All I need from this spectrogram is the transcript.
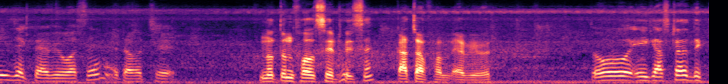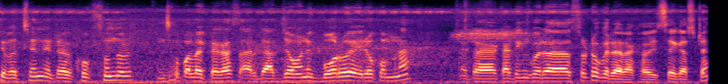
এই যে একটা অ্যাভিউ আছে, এটা হচ্ছে নতুন ফল সেট হয়েছে, কাঁচা ফল অ্যাভিউর তো এই গাছটা দেখতে পাচ্ছেন এটা খুব সুন্দর ঝোপালো একটা গাছ। আর গাছ যে অনেক বড় এরকম না। এটা কাটিং করে ছোট করে রাখা হয়েছে গাছটা।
